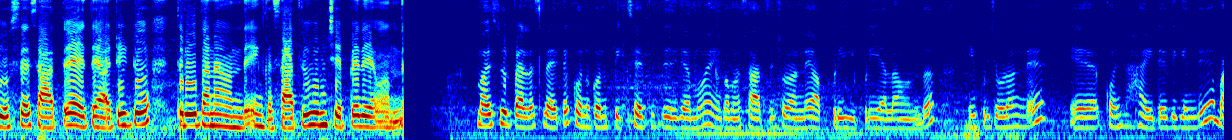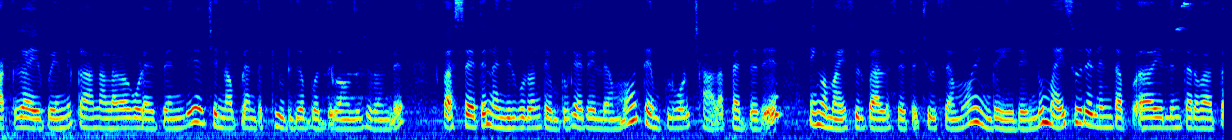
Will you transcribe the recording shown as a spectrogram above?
చూస్తే సాత్వి అయితే అటు ఇటు తిరుగుతూనే ఉంది. ఇంకా సాత్వి గురించి చెప్పేది ఏముంది? మైసూర్ ప్యాలెస్లో అయితే కొన్ని కొన్ని పిక్స్ అయితే తిరిగాము. ఇంకా మా సాత్రి చూడండి అప్పుడు ఇప్పుడు ఎలా ఉందో. ఇప్పుడు చూడండి ఏ- కొంచెం హైట్ ఎదిగింది బక్కగా అయిపోయింది కానీ నల్లగా కూడా అయిపోయింది. చిన్నప్పుడు ఎంత క్యూట్గా బొద్దుగా ఉందో చూడండి. ఫస్ట్ అయితే నంజరగూడెం టెంపుల్కి అయితే వెళ్ళాము. టెంపుల్ కూడా చాలా పెద్దది. ఇంకా మైసూర్ ప్యాలెస్ అయితే చూసాము. ఇంకా ఈ రెండు మైసూర్ వెళ్ళిన తప్ప వెళ్ళిన తర్వాత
